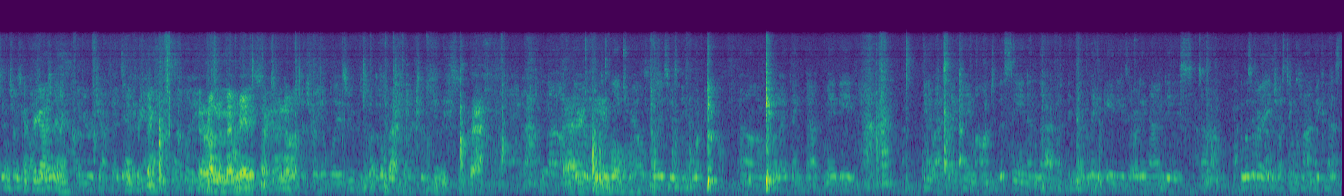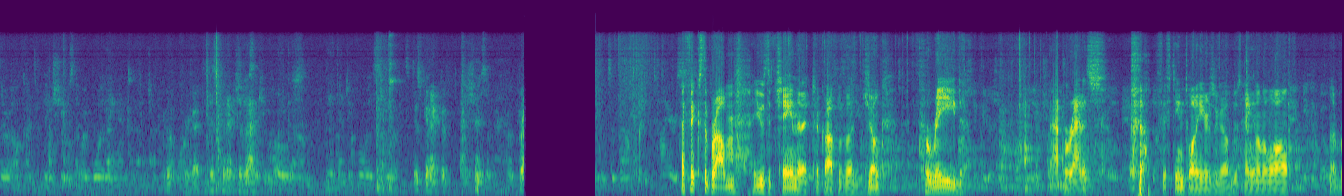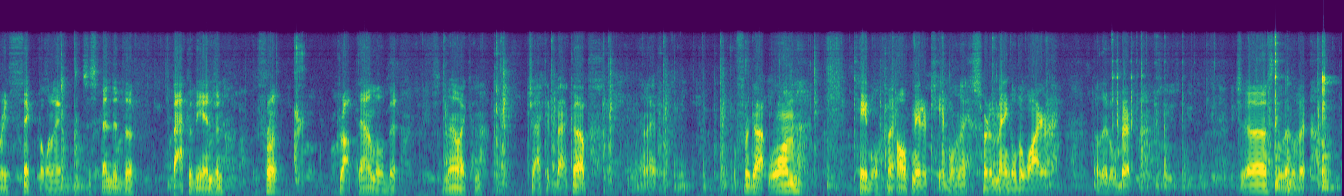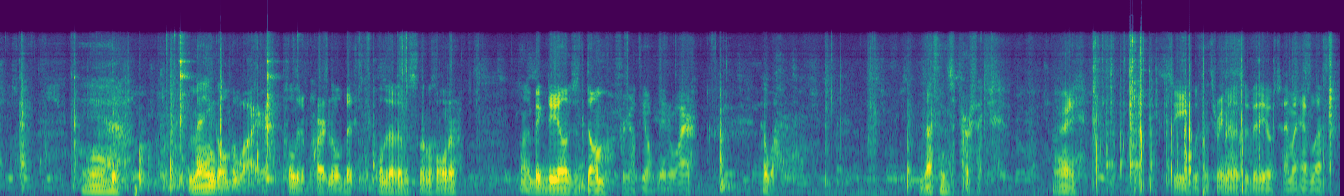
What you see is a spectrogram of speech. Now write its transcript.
I think I forgot everything. Let me retract that. Interesting. Gonna run the memory any second, I know. The trailblazer. who's I'll been go the back first and to- delete some crap. No, Battery there were cable. definitely trailblazers before, um, but I think that maybe, you know, as I came onto the scene in the, in the late eighties, early nineties, um, it was a very interesting time because there were all kinds of issues that were boiling in the contemporary Oh, world. forgot to disconnect the Issues of, vacuum like, hose. um, The authentic voice, It's disconnected. issues of. I fixed the problem. I used a chain that I took off of a junk parade apparatus 15, 20 years ago, just hanging on the wall. Not very thick, but when I suspended the back of the engine, the front dropped down a little bit. So now I can jack it back up. And I forgot one cable, my alternator cable, and I sort of mangled the wire a little bit. Just a little bit. Yeah. Mangled the wire. Pulled it apart a little bit. Pulled it out of its little holder. Not a big deal, just dumb. Forgot the alternator wire. Oh well. Nothing's perfect. Alrighty. See, with the three minutes of video time I have left.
